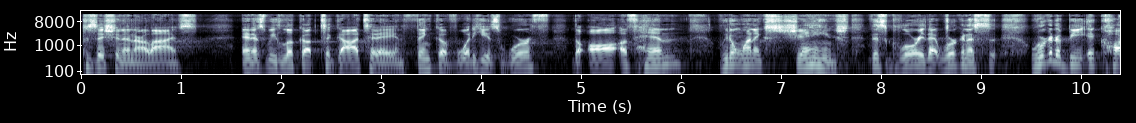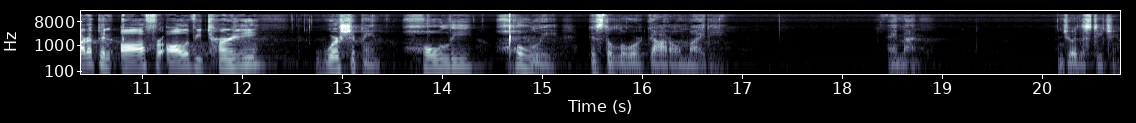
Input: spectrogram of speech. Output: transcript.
position in our lives. And as we look up to God today and think of what he is worth, the awe of him, we don't want to exchange this glory that we're going to we're going to be caught up in awe for all of eternity, worshiping. Holy, holy is the Lord God Almighty. Amen. Enjoy this teaching.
